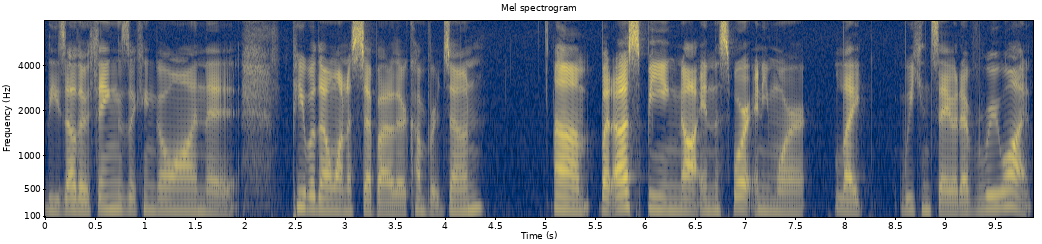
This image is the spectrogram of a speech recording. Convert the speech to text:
these other things that can go on that people don't want to step out of their comfort zone. Um, but us being not in the sport anymore, like we can say whatever we want.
